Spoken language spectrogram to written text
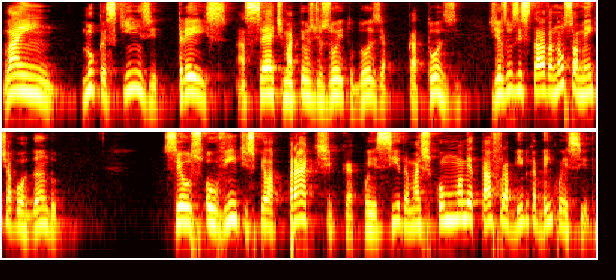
lá em Lucas 15, 3 a 7, Mateus 18, 12 a 14, Jesus estava não somente abordando seus ouvintes pela prática conhecida, mas como uma metáfora bíblica bem conhecida.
